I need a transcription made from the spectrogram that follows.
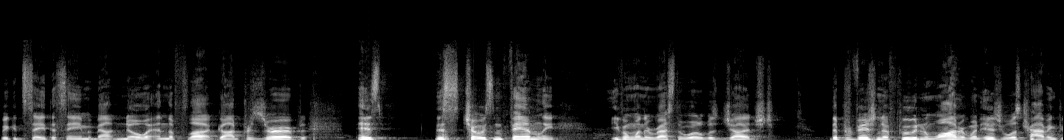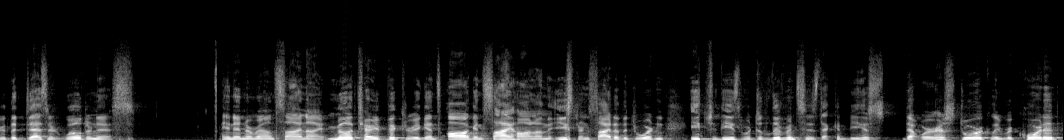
We could say the same about Noah and the flood. God preserved his, this chosen family even when the rest of the world was judged. The provision of food and water when Israel was traveling through the desert wilderness in and around Sinai. Military victory against Og and Sihon on the eastern side of the Jordan. Each of these were deliverances that, can be his, that were historically recorded,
